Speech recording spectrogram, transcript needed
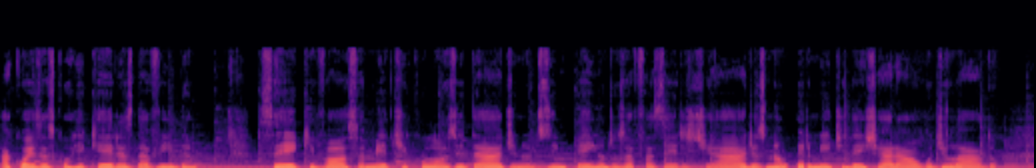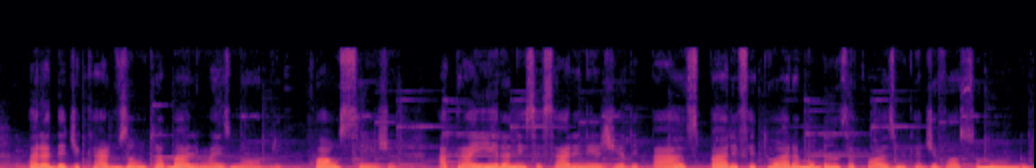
a coisas corriqueiras da vida. Sei que vossa meticulosidade no desempenho dos afazeres diários não permite deixar algo de lado para dedicar-vos a um trabalho mais nobre, qual seja atrair a necessária energia de paz para efetuar a mudança cósmica de vosso mundo.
